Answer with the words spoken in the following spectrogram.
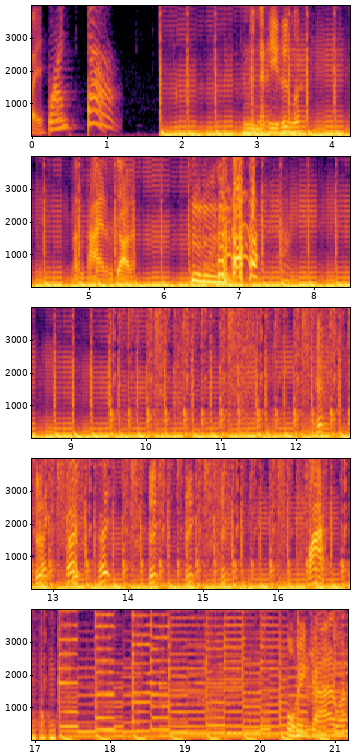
Wait. one, go. หนึ่งนาทีครึ่งวะอันสุดท้ายนะสุดยอดนะ เฮ้ยเฮ้เฮ้ยยเฮ้ย เฮ้ย เฮ้ย เฮ้ย เฮ้ย มา โอ้เพลงช้าเลยวะ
